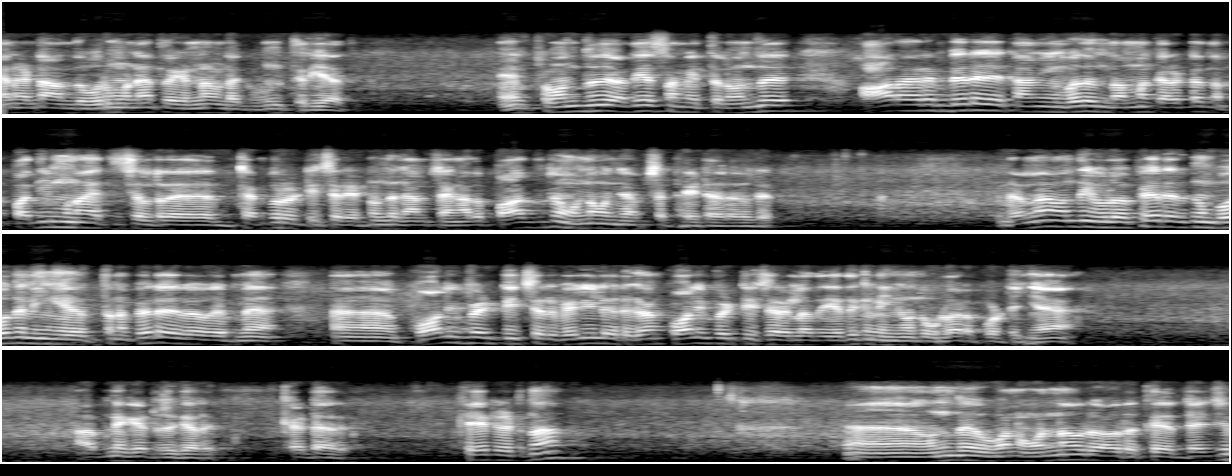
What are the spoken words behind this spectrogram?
ஏன்னாட்டா அந்த ஒரு மணி நேரத்தில் என்ன நடக்கும்னு தெரியாது. இப்போ வந்து அதே சமயத்தில் வந்து ஆறாயிரம் பேர் காமிக்கும் போது இந்த அம்மா கரெக்டாக அந்த பதிமூணாயிரத்தி சொல்கிற டெம்பரரி டீச்சர் எட்டு வந்து காமிச்சாங்க. அதை பார்த்துட்டு இன்னும் கொஞ்சம் அப்செட் ஆகிட்டார் அவர். இதெல்லாம் வந்து இவ்வளோ பேர் இருக்கும்போது நீங்கள் இத்தனை பேர் குவாலிஃபைட் டீச்சர் வெளியில் இருக்கான் குவாலிஃபைட் டீச்சர் இல்லாத எதுக்கு நீங்கள் வந்து உள்ளார போட்டீங்க? அப்படின்னு கேட்டிருக்காரு. கேட்டார். கேட்டுட்டு தான் வந்து ஒன் ஒன் ஹவர் அவருக்கு ஜட்ஜி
